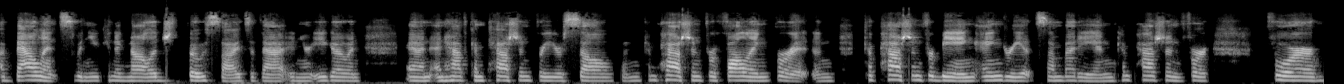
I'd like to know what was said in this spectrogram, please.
a balance when you can acknowledge both sides of that in your ego and and and have compassion for yourself and compassion for falling for it and compassion for being angry at somebody and compassion for for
